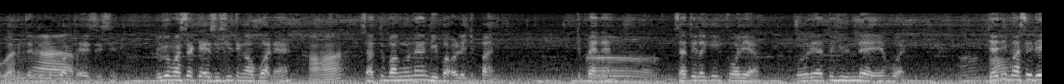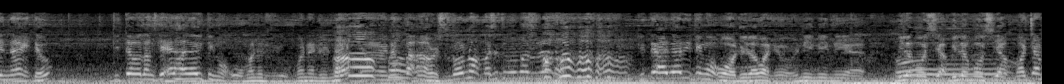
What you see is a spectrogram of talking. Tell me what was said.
Macam dulu buat benar. Dulu masa KLCC tengah buat eh, Aha. satu bangunan dibuat oleh Jepun. Jepun eh. Ah. Satu lagi Korea. Korea tu Hyundai yang buat. Jadi masa dia naik tu kita orang KL hari-hari tengok Oh mana dulu Mana dulu naik, ah, Nampak ah, Seronok masa tu memang seronok Kita hari-hari tengok Oh dia lawan oh, Ni ni ni ah. Bila mau siap Bila mau siap Macam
